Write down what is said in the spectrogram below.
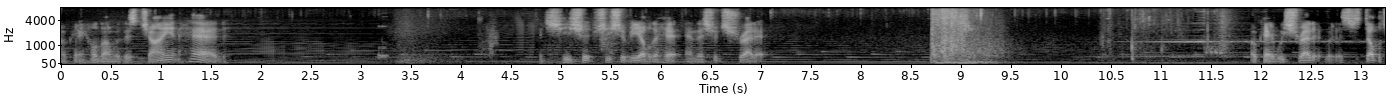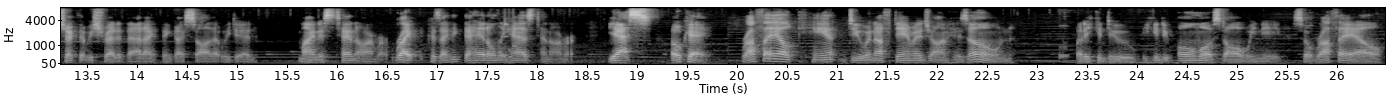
Okay, hold on. With this giant head... She should, she should be able to hit, and this should shred it. Okay, we shredded... Let's just double check that we shredded that. I think I saw that we did. Minus 10 armor. Right, because I think the head only has 10 armor. Yes. Okay. Raphael can't do enough damage on his own but he can do he can do almost all we need. So Raphael,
